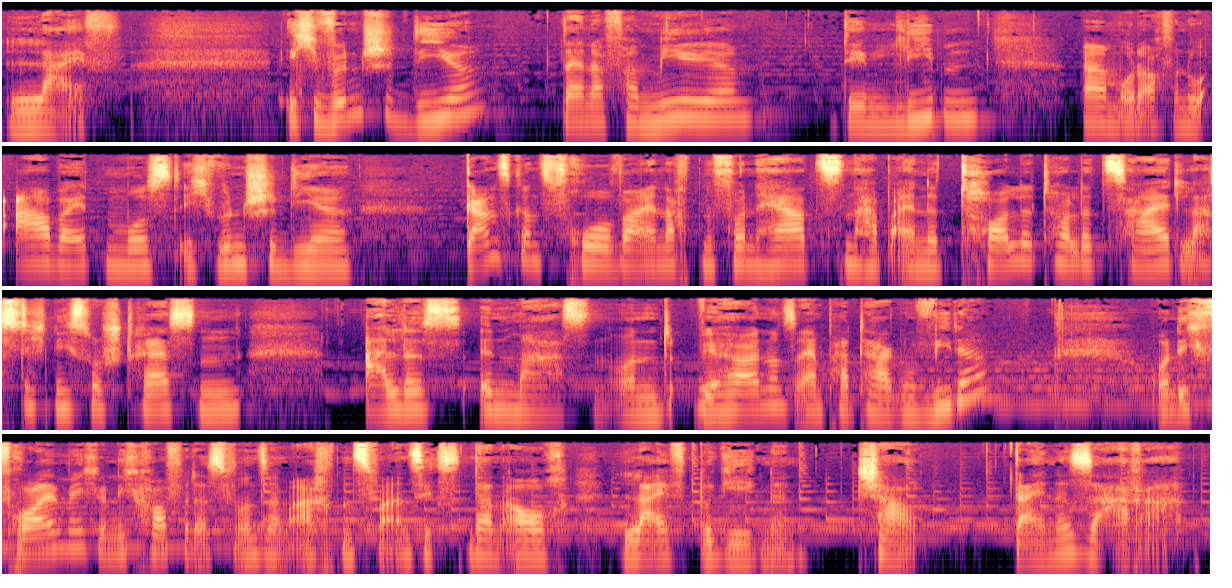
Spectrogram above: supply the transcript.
live. Ich wünsche dir, deiner Familie, den Lieben ähm, oder auch wenn du arbeiten musst, ich wünsche dir ganz, ganz frohe Weihnachten von Herzen. Hab eine tolle, tolle Zeit. Lass dich nicht so stressen. Alles in Maßen. Und wir hören uns ein paar Tagen wieder. Und ich freue mich und ich hoffe, dass wir uns am 28. dann auch live begegnen. Ciao, deine Sarah.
